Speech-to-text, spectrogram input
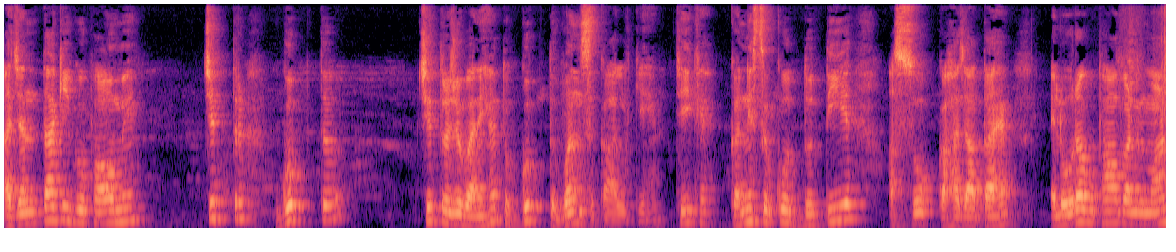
अजंता की गुफाओं में चित्र, गुप्त चित्र जो बने हैं तो गुप्त वंश काल के हैं, ठीक है? कनिष्क को द्वितीय अशोक कहा जाता है। एलोरा गुफाओं का निर्माण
